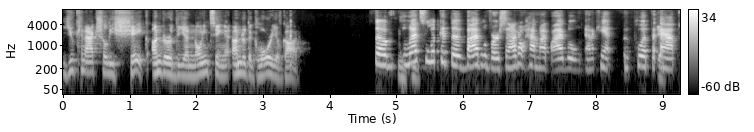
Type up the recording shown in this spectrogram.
you can actually shake under the anointing and under the glory of God. So mm-hmm. let's look at the Bible verse. And I don't have my Bible and I can't pull up the yeah. app.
